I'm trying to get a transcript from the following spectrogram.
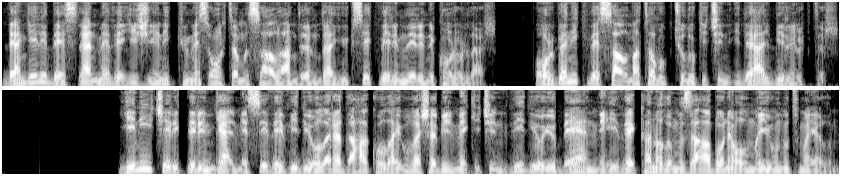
Dengeli beslenme ve hijyenik kümes ortamı sağlandığında yüksek verimlerini korurlar. Organik ve salma tavukçuluk için ideal bir ırktır. Yeni içeriklerin gelmesi ve videolara daha kolay ulaşabilmek için videoyu beğenmeyi ve kanalımıza abone olmayı unutmayalım.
